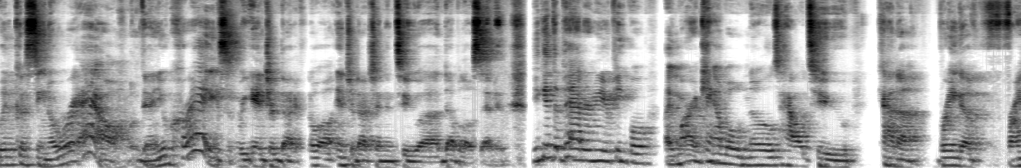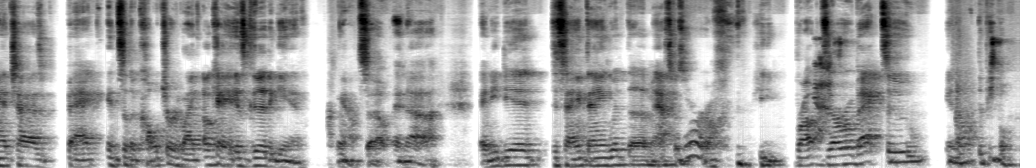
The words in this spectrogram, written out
with Casino Royale, Daniel Craig's reintroduction, well, introduction into uh, 007. You get the pattern here, people. Like Martin Campbell knows how to kind of bring a franchise back into the culture. Like, okay, it's good again. You know, so and uh and he did the same thing with the Mask of Zorro. he brought yes. Zorro back to, you know, the people.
